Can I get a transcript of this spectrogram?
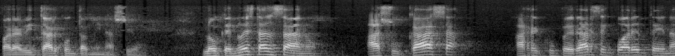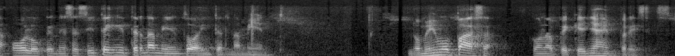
para evitar contaminación. Lo que no están sano, a su casa a recuperarse en cuarentena o lo que necesiten internamiento a internamiento. Lo mismo pasa con las pequeñas empresas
